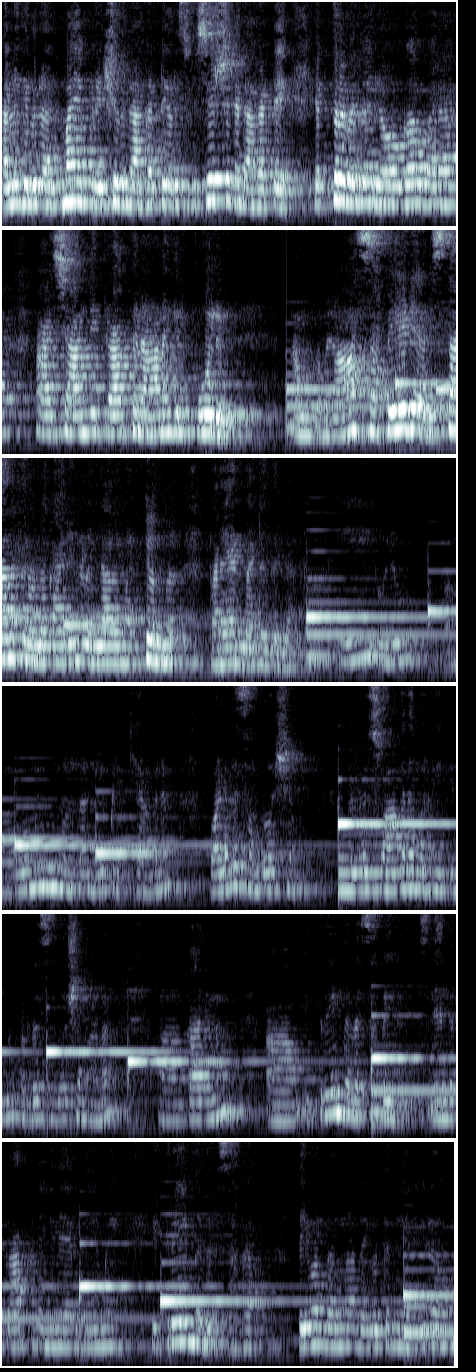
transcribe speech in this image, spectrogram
അല്ലെങ്കിൽ ഒരു അന്മായ പ്രേക്ഷിതനാകട്ടെ ഒരു സുവിശേഷകനാകട്ടെ എത്ര വലിയ രോഗവര ശാന്തി പ്രാപ്തനാണെങ്കിൽ പോലും നമുക്ക് ആ സഭയുടെ അടിസ്ഥാനത്തിലുള്ള കാര്യങ്ങളല്ലാതെ മറ്റൊന്ന് പറയാൻ പറ്റത്തില്ല. ഈ ഒരു റോമിൽ നിന്നുള്ള ഈ പ്രഖ്യാപനം വളരെ സന്തോഷം വളരെ സ്വാഗതം അർഹിക്കുന്നു വളരെ സന്തോഷമാണ്. കാരണം ഇത്രയും നല്ല സഭയിൽ എന്റെ പ്രാർത്ഥന ഇങ്ങനെയായിരുന്നു. ദൈവമേ ഇത്രയും നല്ലൊരു സഭ ദൈവം തന്ന ദൈവത്തിന്റെ അനുഗ്രഹം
